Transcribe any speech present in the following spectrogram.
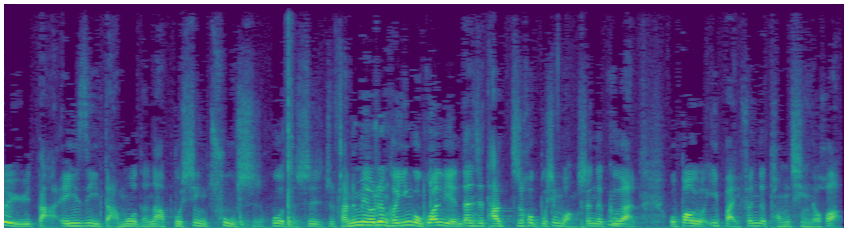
对于打 A Z 打莫德纳不幸猝死，或者是就反正没有任何因果关联，但是他之后不幸往生的个案，我抱有一百分的同情的话，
